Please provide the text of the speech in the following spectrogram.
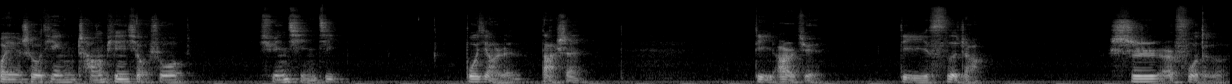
欢迎收听长篇小说《寻秦记》，播讲人大山，第二卷第四章：失而复得。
